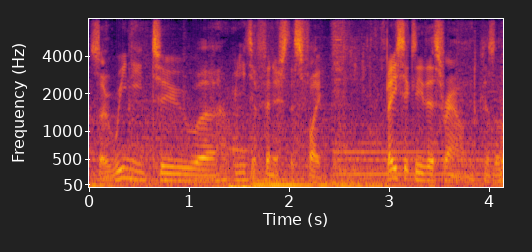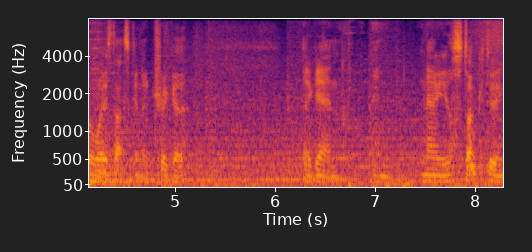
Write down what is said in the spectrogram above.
So we need to uh, we need to finish this fight, basically this round, because otherwise that's going to trigger again. And now you're stuck doing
